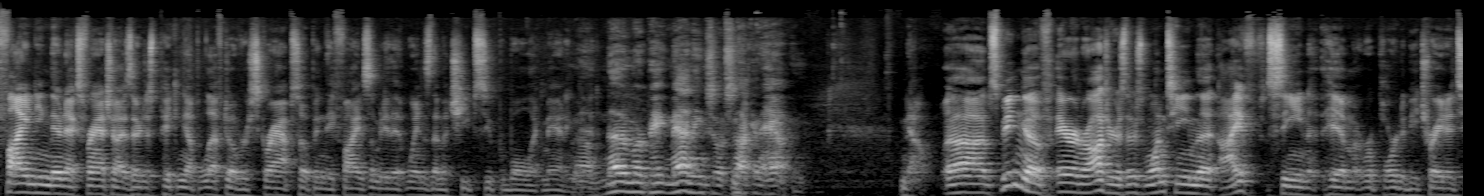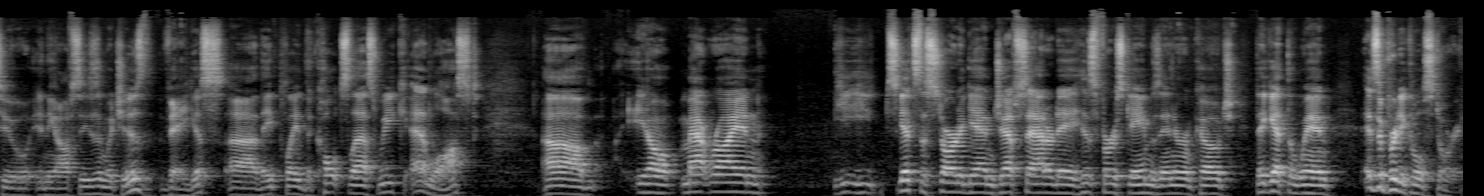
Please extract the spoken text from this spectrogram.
finding their next franchise, they're just picking up leftover scraps, hoping they find somebody that wins them a cheap Super Bowl like Manning did. None of them are Peyton Manning, so it's not going to happen. No. Uh, speaking of Aaron Rodgers, there's one team that I've seen him report to be traded to in the offseason, which is Vegas. Uh, they played the Colts last week and lost. Um, you know, Matt Ryan, he, he gets the start again. Jeff Saturday, his first game as interim coach. They get the win. It's a pretty cool story.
